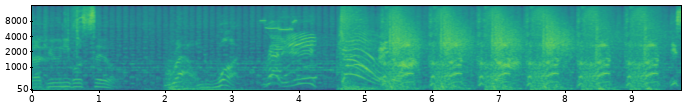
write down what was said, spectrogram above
砂丘に没せよ Round one. Ready, go! リス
